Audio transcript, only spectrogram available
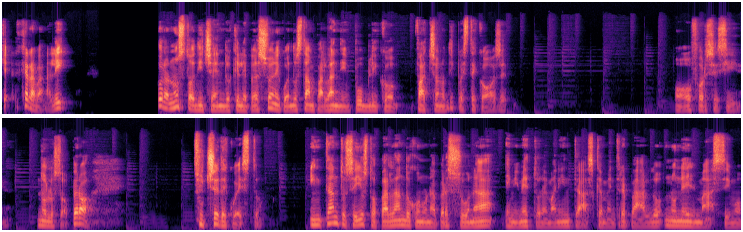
che, che eravamo lì. Ora non sto dicendo che le persone quando stanno parlando in pubblico facciano di queste cose. O forse sì, non lo so, però succede questo. Intanto se io sto parlando con una persona e mi metto le mani in tasca mentre parlo, non è il massimo.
